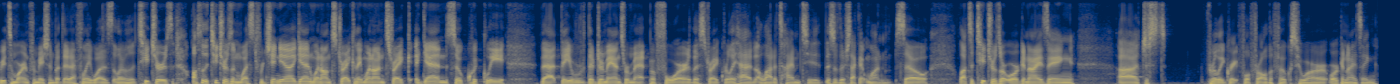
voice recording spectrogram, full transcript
read some more information but there definitely was a lot of the teachers also the teachers in west virginia again went on strike and they went on strike again so quickly that they their demands were met before the strike really had a lot of time to this is their second one so lots of teachers are organizing uh, just really grateful for all the folks who are organizing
